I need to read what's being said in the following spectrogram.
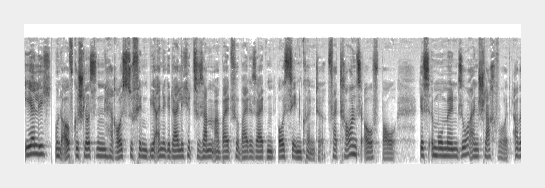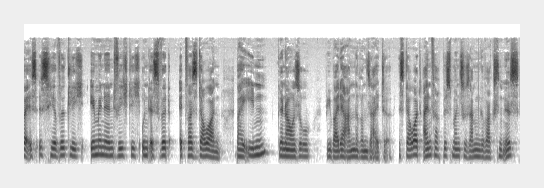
ehrlich und aufgeschlossen herauszufinden, wie eine gedeihliche Zusammenarbeit für beide Seiten aussehen könnte. Vertrauensaufbau ist im Moment so ein Schlagwort, aber es ist hier wirklich eminent wichtig und es wird etwas dauern. Bei Ihnen genauso wie bei der anderen Seite. Es dauert einfach, bis man zusammengewachsen ist.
